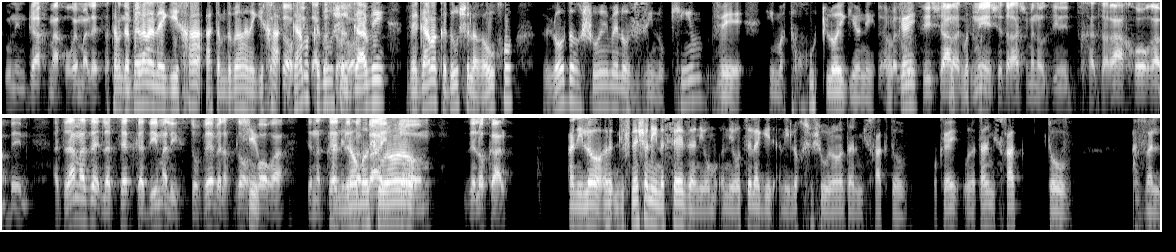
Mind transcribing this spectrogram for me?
הוא ננגח מאחורי מלא שחקנים. אתה מדבר על הנגיחה, אתה מדבר על הנגיחה, בסוף, גם הכדור בסוף. של גבי וגם הכדור של אראוחו לא דרשו ממנו זינוקים והימתחות לא הגיונית, אבל אוקיי? אבל הוא הוציא שער. עצמי שדרש ממנו זינ... חזרה אחורה, ב... אתה יודע מה זה? לצאת קדימה, להסתובב ולחזור שיב. אחורה, תנסה את זה לא בבית, לא... תום, זה לא קל. אני לא, לפני שאני אנסה את זה, אני, אני רוצה להגיד, אני לא חושב שהוא לא נתן משחק טוב, אוקיי? הוא נתן משחק טוב, אבל...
